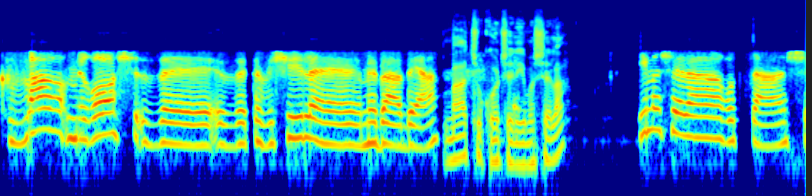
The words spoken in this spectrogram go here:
כבר מראש זה, זה תבשיל אה, מבעבע. מה התשוקות של אימא שלה? אימא שלה רוצה, ש...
